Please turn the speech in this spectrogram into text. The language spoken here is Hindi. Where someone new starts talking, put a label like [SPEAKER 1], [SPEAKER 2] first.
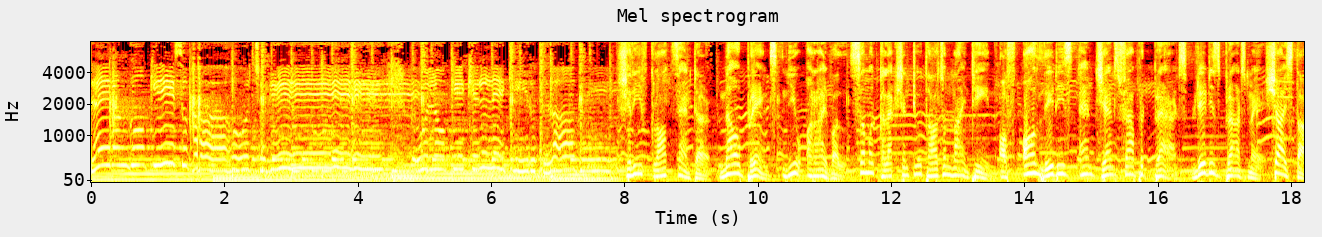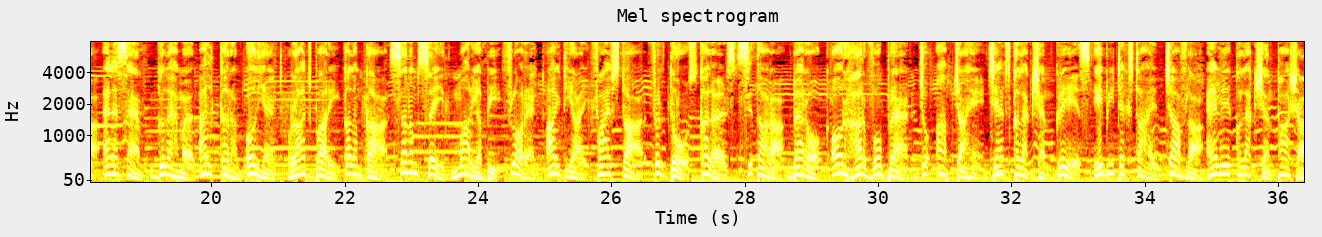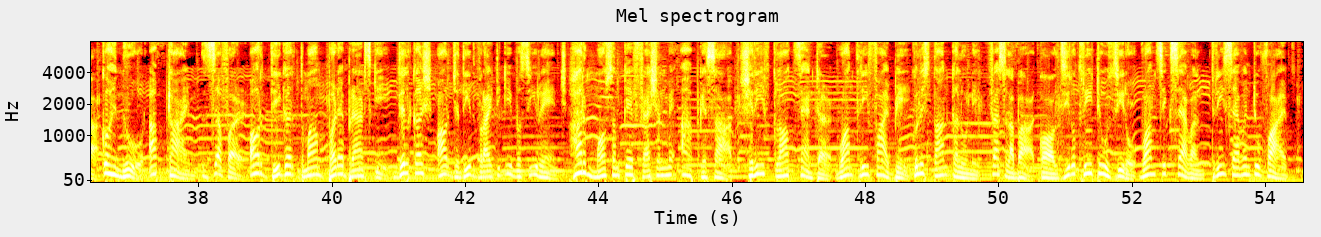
[SPEAKER 1] नए रंगों की सुबह हो चली फूलों के खिलने की रुत आ गई
[SPEAKER 2] Sharif Cloth Center now brings new arrival summer collection 2019 of all ladies and gents fabric brands, ladies brands में Shaista L S M Gul Ahmed Al Karam Orient Rajbari, Kalamkar, Sanam Saeed, Maria फ्लोरेंट I T I five star फिर कलर्स, सितारा, बैरोक और हर वो ब्रांड जो आप चाहे। Gents collection, grace AB textile Chawla L A collection, Pasha, Kohinoor up time Zafar और दीगर तमाम बड़े ब्रांड्स की दिलकश और जदीद वैरायटी की वसी रेंज हर मौसम के फ़ैशन में आपके साथ। साथ Sharif cloth centre 135 B Gulistan colony Faisalabad call zero three two zero one six seven three seven two five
